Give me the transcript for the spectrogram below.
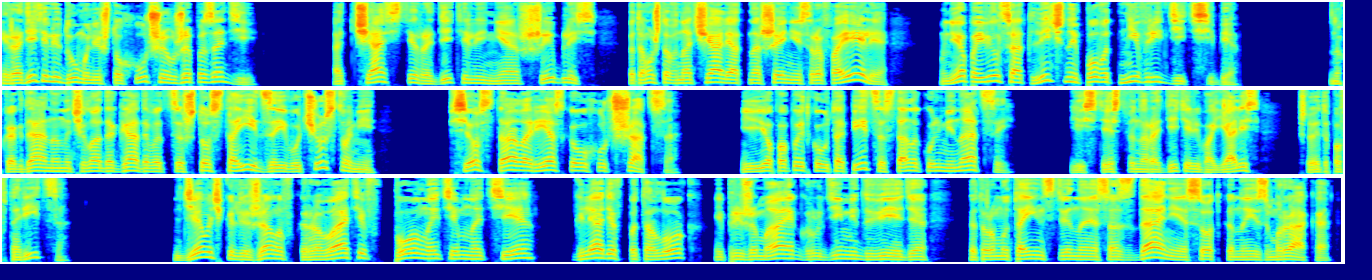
и родители думали, что худшее уже позади. Отчасти родители не ошиблись, потому что в начале отношений с Рафаэле у нее появился отличный повод не вредить себе. Но когда она начала догадываться, что стоит за его чувствами, все стало резко ухудшаться. Ее попытка утопиться стала кульминацией. Естественно, родители боялись, что это повторится. Девочка лежала в кровати в полной темноте, глядя в потолок и прижимая к груди медведя, которому таинственное создание, сотканное из мрака,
